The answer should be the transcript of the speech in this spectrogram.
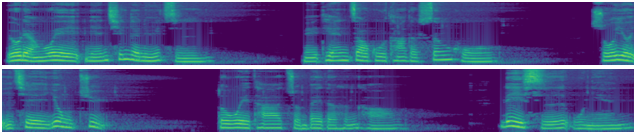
有两位年轻的女子，每天照顾他的生活，所有一切用具都为他准备得很好。历时五年，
